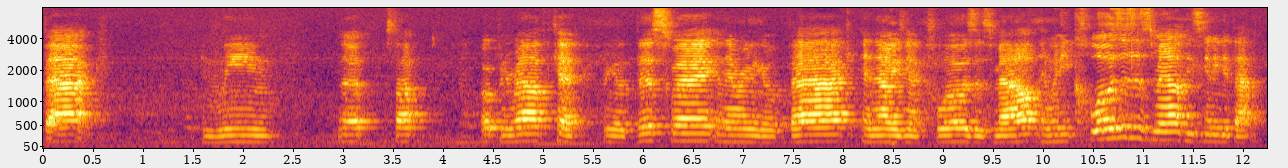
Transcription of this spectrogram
back, and lean. No, stop. Open your mouth. Okay, we're to go this way, and then we're to go back, and now he's to close his mouth. And when he closes his mouth, he's to get that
